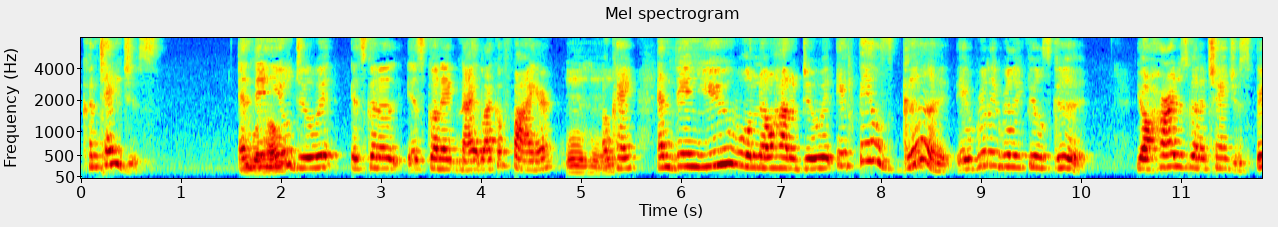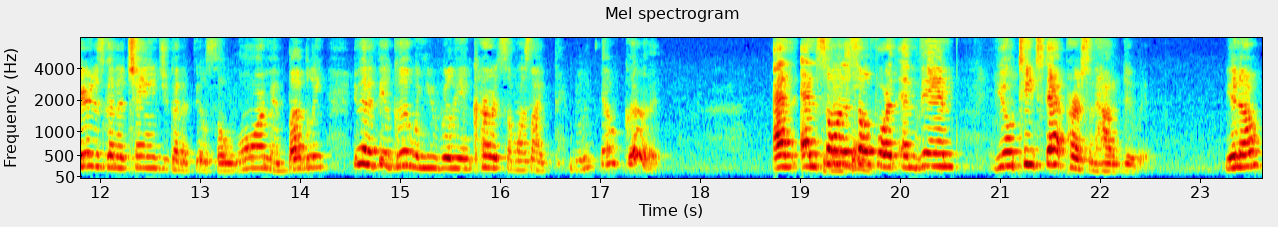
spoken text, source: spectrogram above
contagious, and then hope. you'll do it. It's gonna it's gonna ignite like a fire. Mm-hmm. Okay, and then you will know how to do it. It feels good. It really, really feels good. Your heart is going to change. Your spirit is going to change. You're going to feel so warm and bubbly. You're going to feel good when you really encourage someone. It's like they really feel good, and and so on and so forth. And then you'll teach that person how to do it. You know,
